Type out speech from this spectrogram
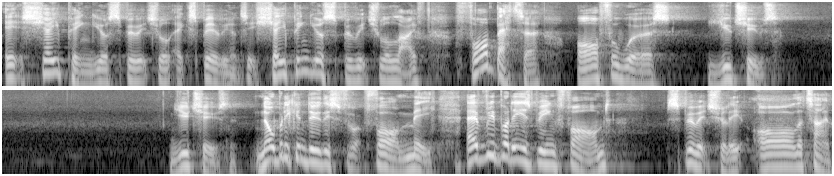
It's shaping your spiritual experience. It's shaping your spiritual life for better or for worse. You choose. You choose. Nobody can do this for, for, me. Everybody is being formed spiritually all the time.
